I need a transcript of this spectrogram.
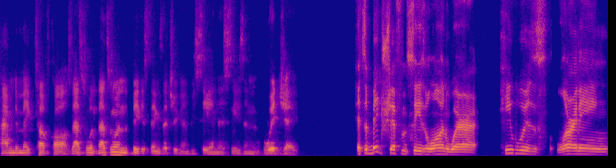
having to make tough calls. That's one. That's one of the biggest things that you're going to be seeing this season with Jake. It's a big shift from season one where he was learning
